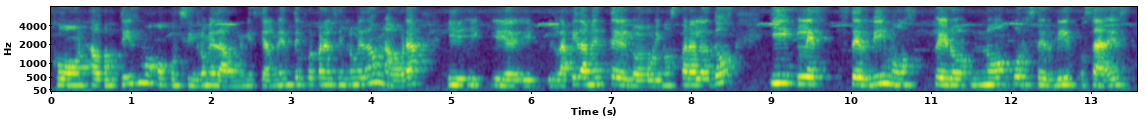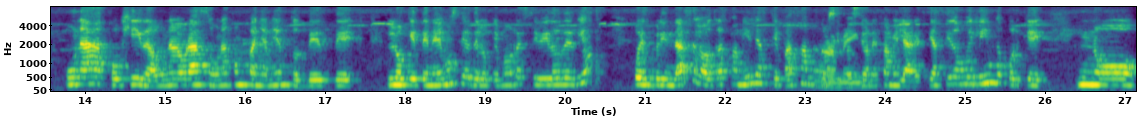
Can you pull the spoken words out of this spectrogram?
con autismo o con síndrome Down. Inicialmente fue para el síndrome Down, ahora y, y rápidamente lo abrimos para los dos y les servimos, pero no por servir, o sea, es una acogida, un abrazo, un acompañamiento desde lo que tenemos y desde lo que hemos recibido de Dios, pues brindárselo a otras familias que pasan por situaciones familiares. Y ha sido muy lindo porque no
